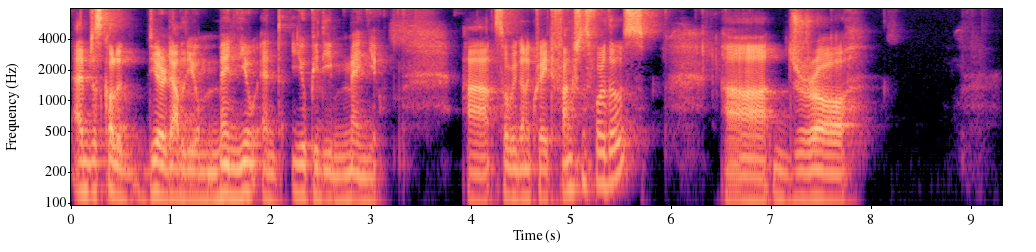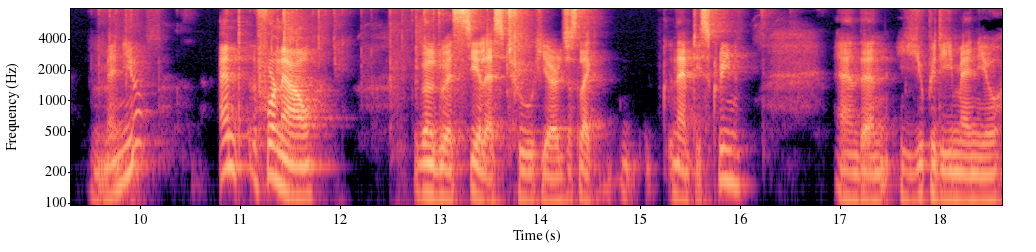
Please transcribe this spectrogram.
I'm just call it DRW menu and UPD menu. Uh, so we're going to create functions for those. Uh, draw menu. And for now, we're going to do a CLS2 here, just like an empty screen. And then UPD menu.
